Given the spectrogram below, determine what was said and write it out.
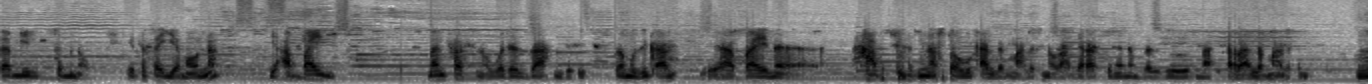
በሚል ስም ነው የተሰየመው እና የአባይን መንፈስ ነው ወደዛ እንግዲህ በሙዚቃ የአባይን ሀብት እናስተዋውቃለን ማለት ነው። ሀገራችንንም በዚህ እናስጠራለን ማለት ነው። እና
